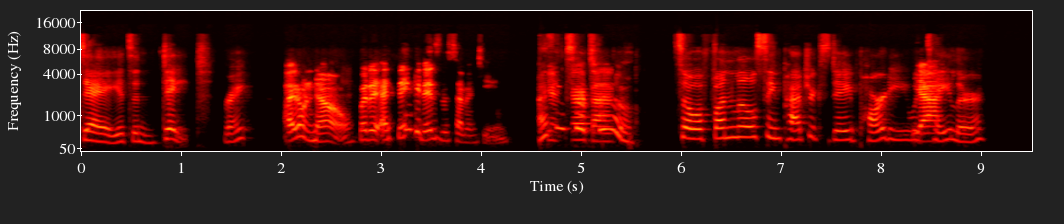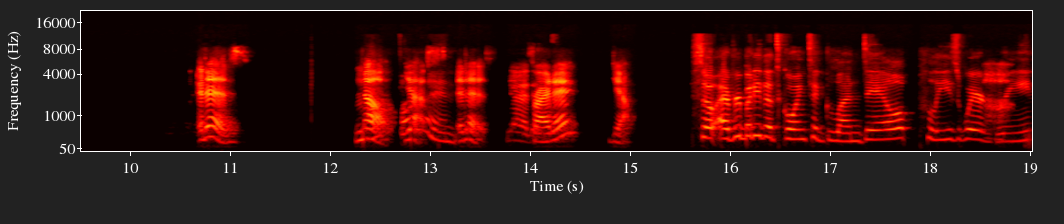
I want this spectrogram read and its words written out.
day, it's a date, right? I don't know, but it, I think it is the 17th. I Yeah, think so right back. too. So a fun little St. Patrick's Day party with Yeah. Taylor. It is. No, yes, it is. Yeah, it is. Friday? Yeah. So everybody that's going to Glendale, please wear green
